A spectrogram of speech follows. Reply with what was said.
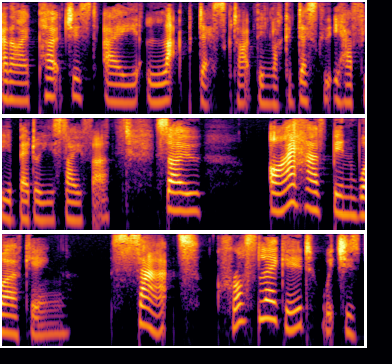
and I purchased a lap desk type thing, like a desk that you have for your bed or your sofa. So I have been working sat cross legged, which is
